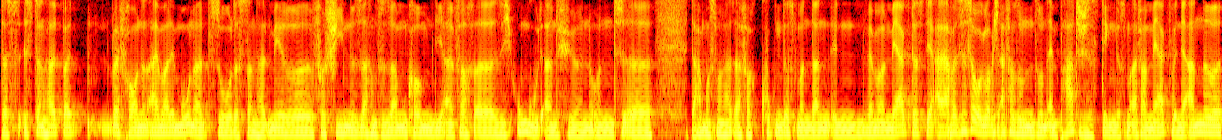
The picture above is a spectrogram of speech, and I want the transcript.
das ist dann halt bei, bei Frauen dann einmal im Monat so, dass dann halt mehrere verschiedene Sachen zusammenkommen, die einfach äh, sich ungut anfühlen. Und äh, da muss man halt einfach gucken, dass man dann in, wenn man merkt, dass der, aber es ist aber, glaube ich, einfach so ein, so ein empathisches Ding, dass man einfach merkt, wenn der andere,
